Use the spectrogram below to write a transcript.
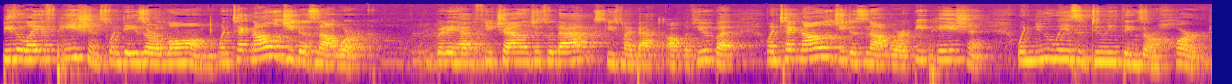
Be the light of patience when days are long, when technology does not work. Everybody have a few challenges with that? Excuse my back to all of you, but when technology does not work, be patient. When new ways of doing things are hard,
